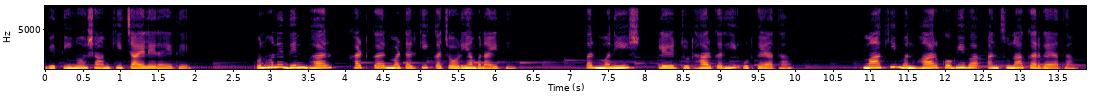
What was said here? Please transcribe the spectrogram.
वे तीनों शाम की चाय ले रहे थे। उन्होंने दिन भर खट कर मटर की कचौड़ियाँ बनाई थी। पर मनीष प्लेट जुठार कर ही उठ गया था। माँ की मनोहार को भी वह अनसुना कर गया था।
